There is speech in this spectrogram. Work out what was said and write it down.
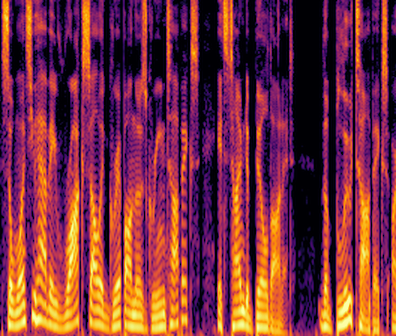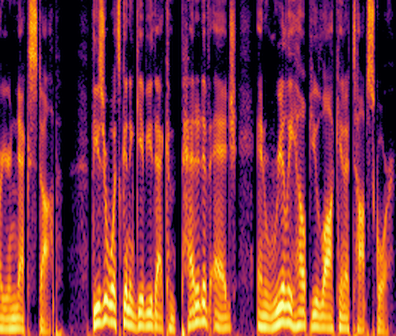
So once you have a rock-solid grip on those green topics, it's time to build on it. The blue topics are your next stop. These are what's going to give you that competitive edge and really help you lock in a top score.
